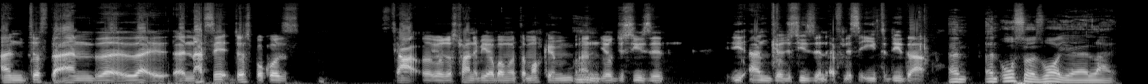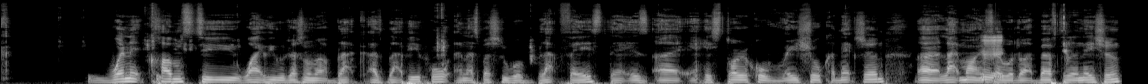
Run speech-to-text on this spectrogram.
and just that and uh, that and that's it? Just because uh, you're just trying to be Obama to mock him Mm. and you're just using and you're just using ethnicity to do that. and and also as well, yeah, like when it comes to white people dressing up black as black people, and especially with blackface, there is a, a historical racial connection, uh, like Martin Mm. said with like Birth to the Nation.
